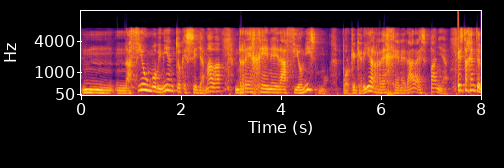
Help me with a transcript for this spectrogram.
mm, nació un movimiento que se llamaba regeneracionismo, porque quería regenerar a España. Esta gente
